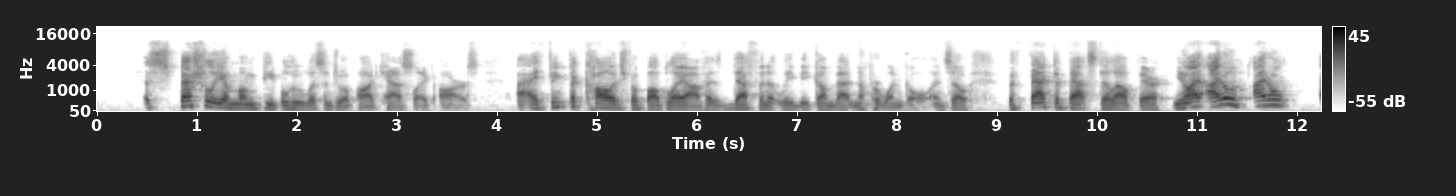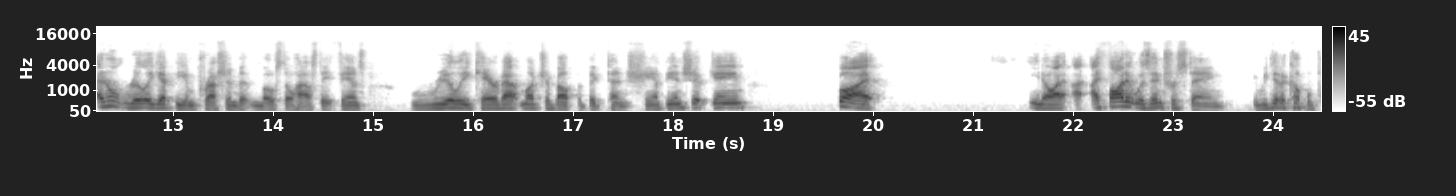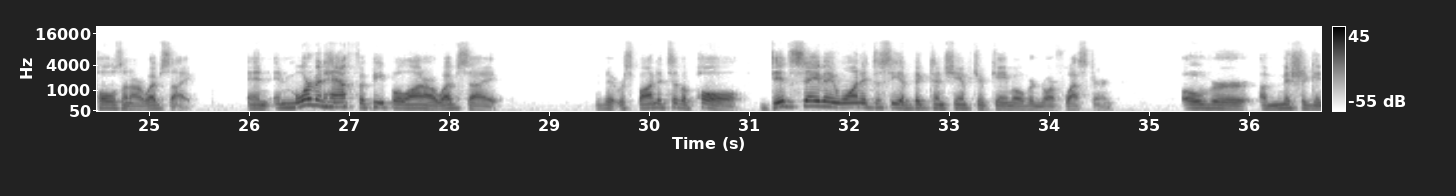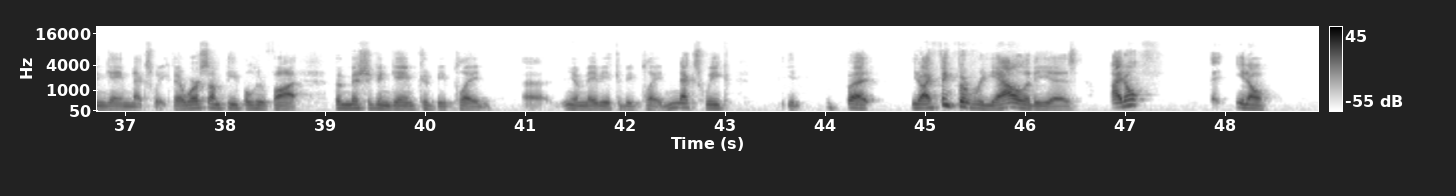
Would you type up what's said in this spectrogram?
especially among people who listen to a podcast like ours, I think the college football playoff has definitely become that number one goal. And so the fact that that's still out there, you know, I, I don't, I don't, I don't really get the impression that most Ohio State fans really care that much about the Big Ten championship game. But, you know, I, I thought it was interesting. We did a couple polls on our website, and, and more than half the people on our website that responded to the poll did say they wanted to see a Big Ten championship game over Northwestern over a Michigan game next week. There were some people who thought the Michigan game could be played, uh, you know, maybe it could be played next week. But, you know, I think the reality is, I don't, you know,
